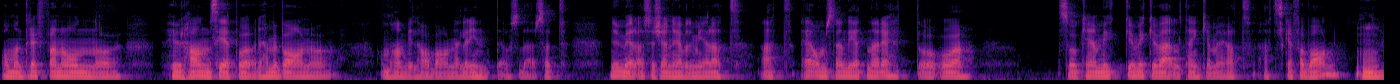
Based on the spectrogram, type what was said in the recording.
om man träffar någon och hur han ser på det här med barn och om han vill ha barn eller inte och sådär. Så att numera så känner jag väl mer att, att är omständigheterna rätt och, och så kan jag mycket, mycket väl tänka mig att, att skaffa barn. Mm.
